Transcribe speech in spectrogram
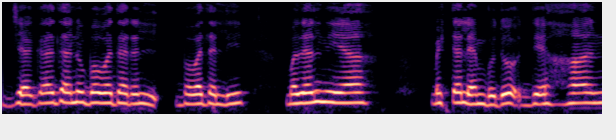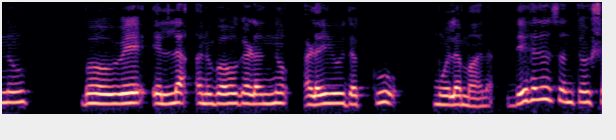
ಜಗದನುಭವದಲ್ಲಿ ಭವದಲ್ಲಿ ಮೊದಲನೆಯ ಮೆಟ್ಟಲೆಂಬುದು ದೇಹಾನುಭವವೇ ಎಲ್ಲ ಅನುಭವಗಳನ್ನು ಅಳೆಯುವುದಕ್ಕೂ ಮೂಲಮಾನ. ದೇಹದ ಸಂತೋಷ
